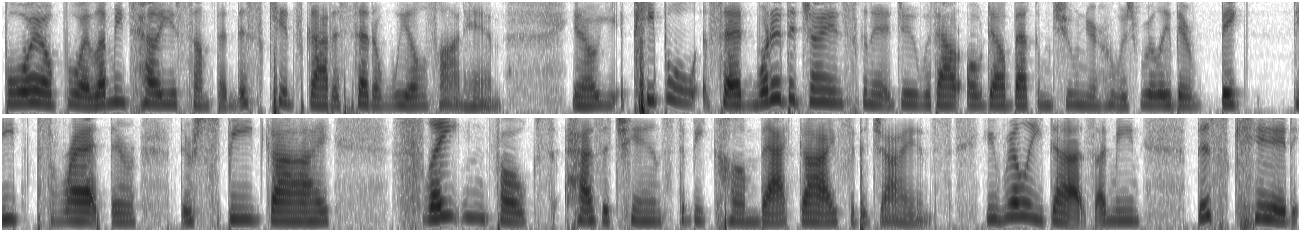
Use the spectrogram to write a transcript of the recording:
boy oh boy let me tell you something. This kid's got a set of wheels on him. You know people said what are the giants going to do without odell beckham jr who was really their big deep threat their their speed guy? Slayton folks has a chance to become that guy for the giants. He really does. I mean this kid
